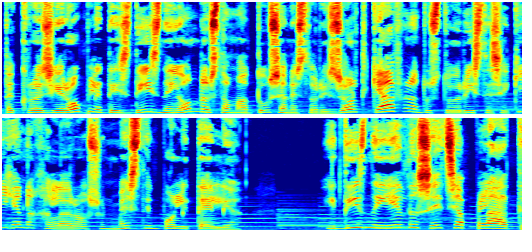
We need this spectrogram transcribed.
Τα κρουαζιερόπλαια της Disney όντως σταματούσαν στο resort και άφηναν τους τουρίστες εκεί για να χαλαρώσουν μέσα στην πολυτέλεια. Η Disney έδωσε έτσι απλά 30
